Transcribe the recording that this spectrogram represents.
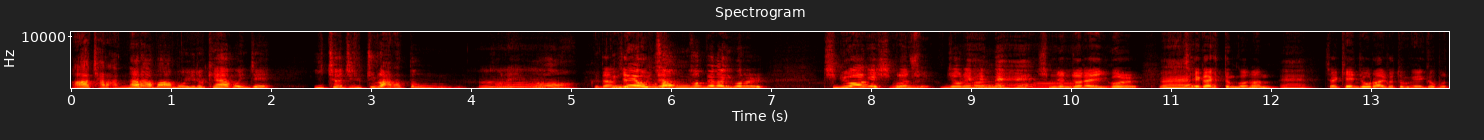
아 잘 안 나나 봐 뭐 이렇게 하고 이제 잊혀질 줄 알았던 거네요. 그 근데 또 이제 홍성 선배가 이거를 집요하게 10년 그렇지. 전에 어. 했네. 10년 전에 이걸 네. 제가 했던 거는 네. 제가 개인적으로 알고 있던 외교부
